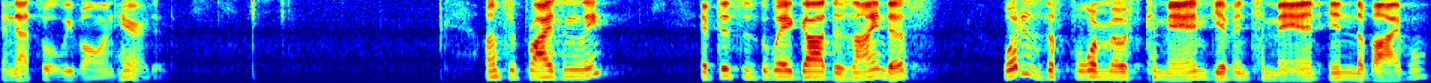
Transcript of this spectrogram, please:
And that's what we've all inherited. Unsurprisingly, if this is the way God designed us, what is the foremost command given to man in the Bible?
